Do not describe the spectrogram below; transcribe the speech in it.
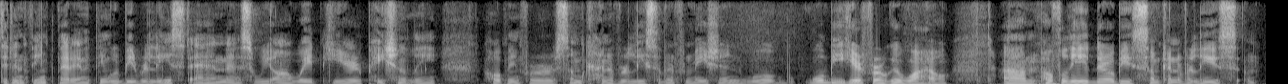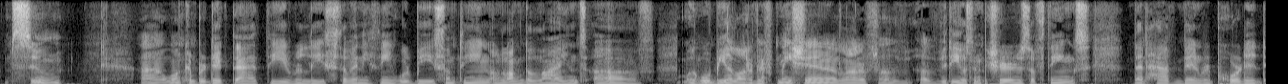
didn't think that anything would be released, and as we all wait here patiently, hoping for some kind of release of information, we'll we'll be here for a good while. Um, hopefully, there will be some kind of release soon. Uh, one can predict that the release of anything would be something along the lines of it will be a lot of information, a lot of, of, of videos and pictures of things that have been reported,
